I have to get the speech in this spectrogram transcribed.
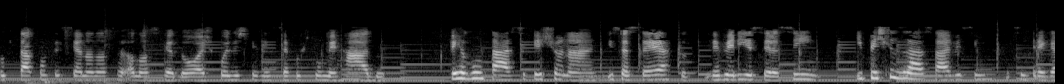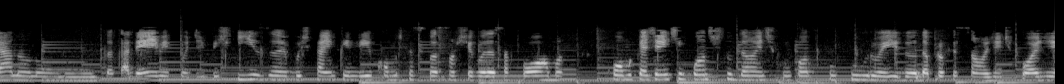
o que está acontecendo ao nosso, ao nosso redor, as coisas que a gente se acostuma errado, perguntar, se questionar, isso é certo? Deveria ser assim? E pesquisar, sabe? Se, se entregar no, no, no mundo acadêmico, de pesquisa, buscar entender como que a situação chegou dessa forma, como que a gente, enquanto estudante, enquanto futuro aí do, da profissão, a gente pode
